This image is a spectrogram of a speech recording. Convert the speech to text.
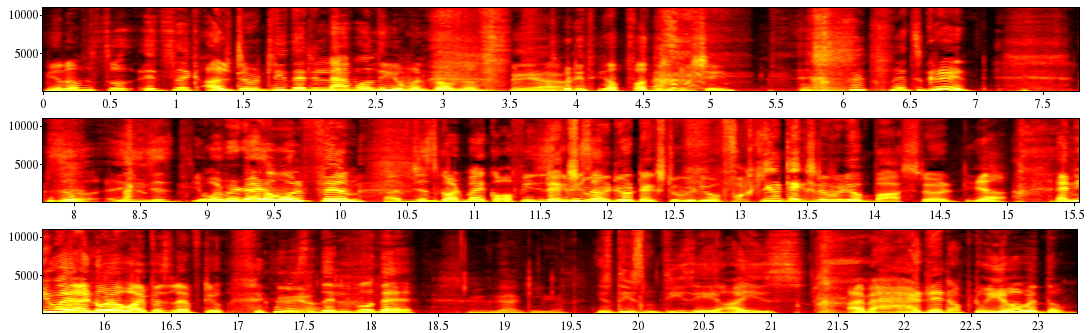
You know, so it's like ultimately then you'll have all the human problems. Yeah. what do you think of fucking machine? That's great. So just, you want me to write a whole film? I've just got my coffee. Just give Text me to some. video, text to video. Fuck you, text to video, bastard. Yeah. Anyway, I know your wife has left you. You know, Yeah. So they'll go there. Exactly. You know, these these AIs, I've had it up to here with them.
